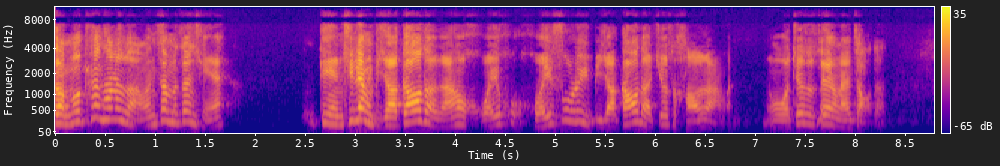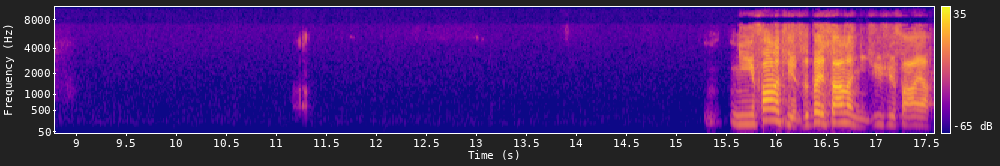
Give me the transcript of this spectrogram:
怎么看他的软文挣不挣钱？点击量比较高的，然后回复回复率比较高的就是好软文，我就是这样来找的。你发了帖子被删了，你继续发呀。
